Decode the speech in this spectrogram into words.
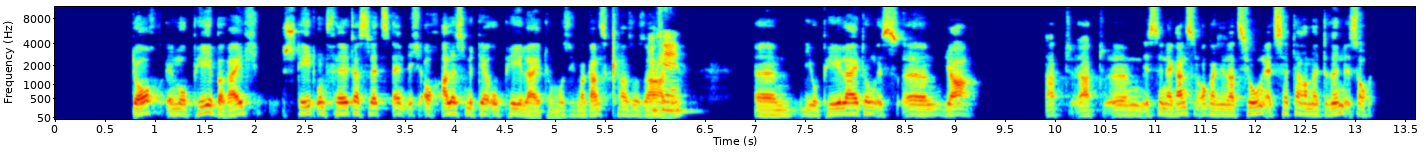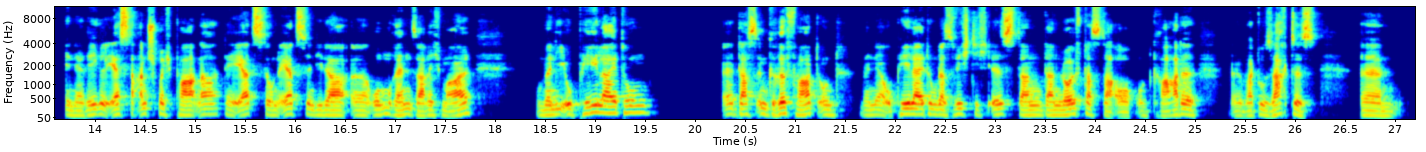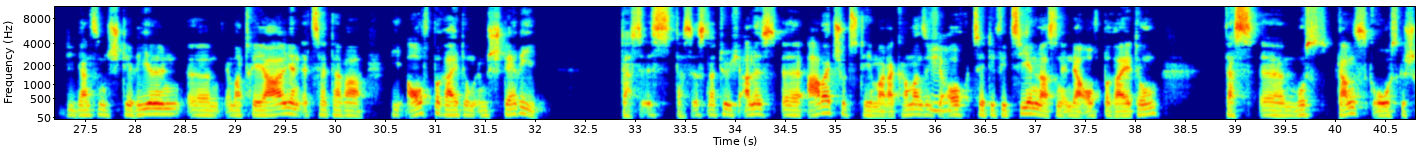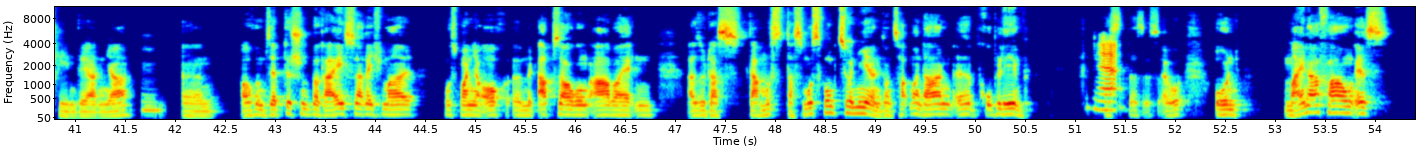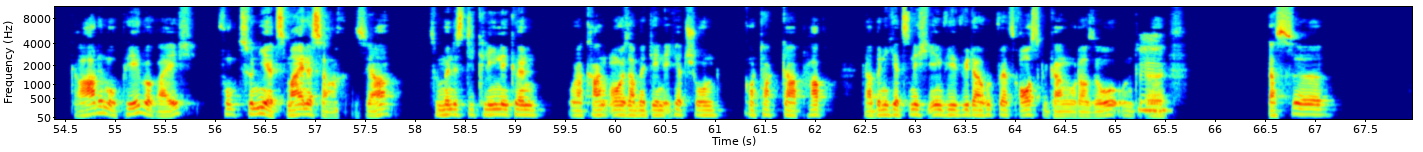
doch im OP-Bereich steht und fällt das letztendlich auch alles mit der OP-Leitung, muss ich mal ganz klar so sagen. Okay. Ähm, die OP-Leitung ist ähm, ja hat, hat ähm, ist in der ganzen Organisation etc. mit drin, ist auch in der Regel erster Ansprechpartner der Ärzte und Ärztinnen, die da äh, rumrennen, sag ich mal. Und wenn die OP-Leitung äh, das im Griff hat und wenn der OP-Leitung das wichtig ist, dann, dann läuft das da auch. Und gerade, äh, was du sagtest, ähm, die ganzen sterilen äh, Materialien etc., die Aufbereitung im Steri, das ist, das ist natürlich alles äh, Arbeitsschutzthema. Da kann man sich mhm. ja auch zertifizieren lassen in der Aufbereitung. Das äh, muss ganz groß geschrieben werden, ja. Mhm. Ähm, auch im septischen Bereich, sage ich mal, muss man ja auch äh, mit Absaugung arbeiten. Also das, da muss, das muss funktionieren, sonst hat man da ein äh, Problem. Ja. Das, das ist also, und meine Erfahrung ist, gerade im OP-Bereich funktioniert's meines Erachtens, ja. Zumindest die Kliniken oder Krankenhäuser, mit denen ich jetzt schon Kontakt gehabt habe, da bin ich jetzt nicht irgendwie wieder rückwärts rausgegangen oder so. Und äh, mhm. äh, das äh,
